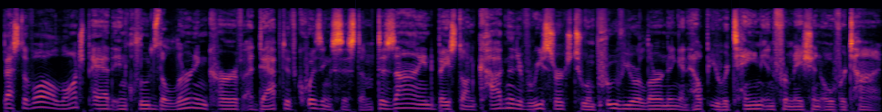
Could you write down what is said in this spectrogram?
Best of all, Launchpad includes the Learning Curve adaptive quizzing system designed based on cognitive research to improve your learning and help you retain information over time.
